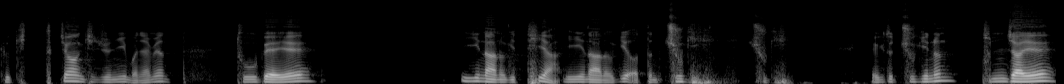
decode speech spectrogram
그 기, 특정한 기준이 뭐냐면 두 배의 2 나누기 t야. 2 나누기 어떤 주기, 주기. 여기서 주기는 분자의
